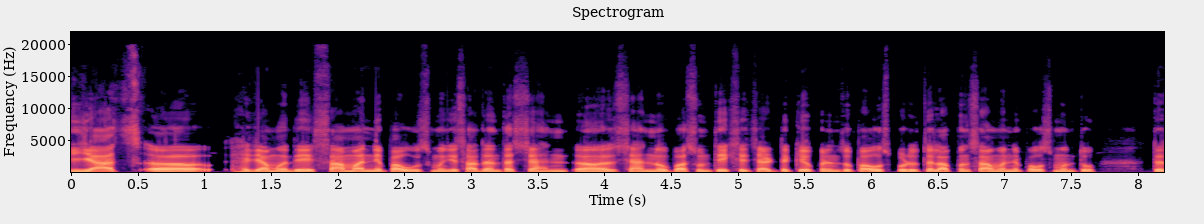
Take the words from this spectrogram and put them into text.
याच ह्याच्यामध्ये सामान्य पाऊस म्हणजे साधारणतः शहाण्ण शहाण्णवपासून ते एकशे चार टक्केपर्यंत जो पाऊस पडतो त्याला आपण सामान्य पाऊस म्हणतो. तर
